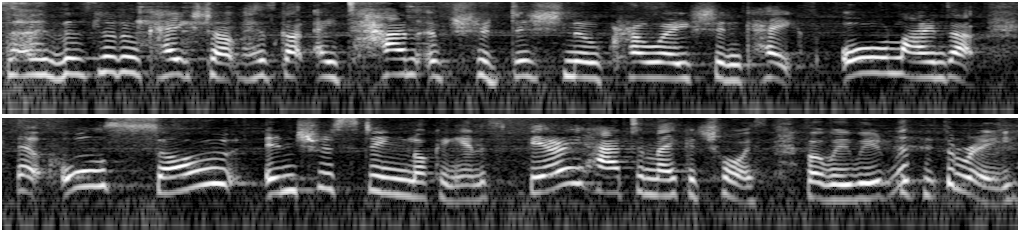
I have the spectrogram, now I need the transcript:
So this little cake shop has got a ton of traditional Croatian cakes all lined up. They're all so interesting looking and it's very hard to make a choice, but we went with three.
